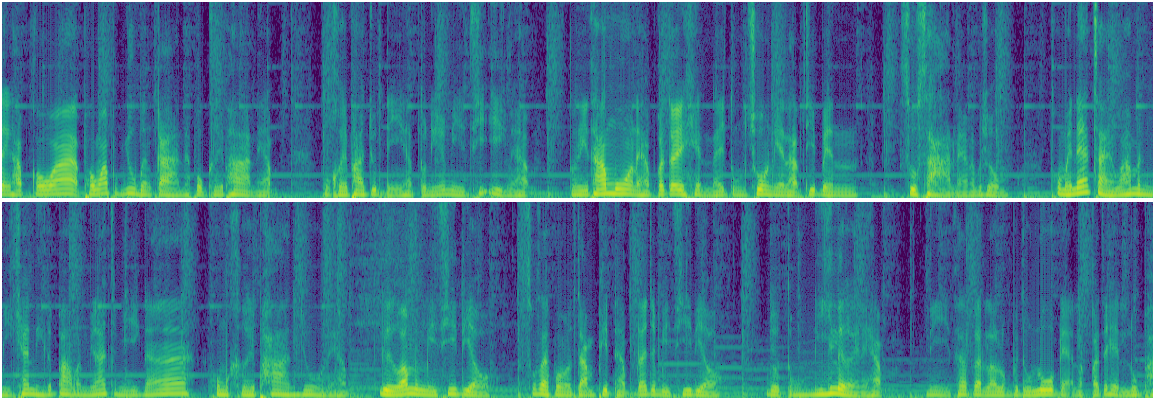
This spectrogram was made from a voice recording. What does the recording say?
นะครับก็ว่าเพราะว่าผมอยู่เมืองการนะผมเคยผ่านนะครับผมเคยผ่านจุดนี้ครับตรงนี้ก็มีที่อีกนะครับตรงนี้ท่าม่วงนะครับ ก็จะเห็นในตรงช่วงนี้นะครับที่เป็นสุสานนะครับท่านผู้ชม ผมไม่แน่ใจว่ามันมีแค่นี้หรือเปล่ามันมีน่าจะมีอีกนะ ผมเคยผ่านอยู่นะครับ หรือว่ามันมีที่เดียว สงสัยผมจำผิดครับน่าจะมีที่เดียว อยู่ตรงนี้เลยนะครับ นี่ถ้าเกิดเราลงไปดูรูปเนี่ย เราก็จะเห็นรูปภ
